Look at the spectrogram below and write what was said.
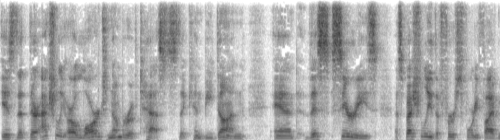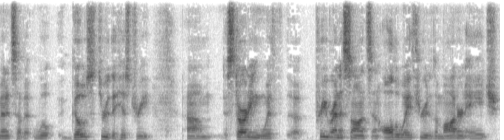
is that there actually are a large number of tests that can be done, and this series especially the first 45 minutes of it, will goes through the history um, starting with uh, pre Renaissance and all the way through to the modern age,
